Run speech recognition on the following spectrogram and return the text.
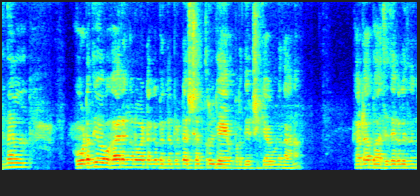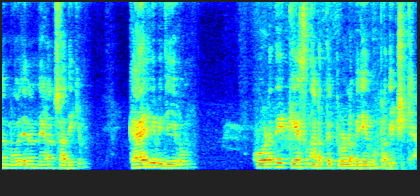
എന്നാൽ കോടതി വ്യവഹാരങ്ങളുമായിട്ടൊക്കെ ബന്ധപ്പെട്ട് ശത്രുജയം പ്രതീക്ഷിക്കാവുന്നതാണ്. കടബാധ്യതകളിൽ നിന്ന് മോചനം നേടാൻ സാധിക്കും. കാര്യവിജയവും കോടതി കേസ് നടത്തിപ്പിലുള്ള വിജയവും പ്രതീക്ഷിക്കാം.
